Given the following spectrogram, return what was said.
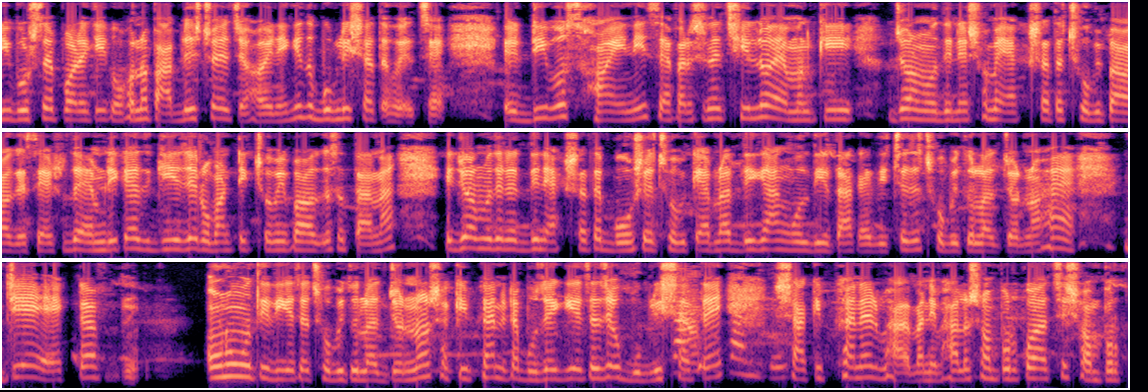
ডিভোর্সের পরে কি কখনো পাবলিশ হয়েছে? হয়নি, কিন্তু বুবলির সাথে হয়েছে। ডিভোর্স হয়নি সেপারেশনে ছিল, এমনকি জন্মদিনের সময় একসাথে ছবি পাওয়া গেছে। শুধু আমেরিকায় গিয়ে যে রোমান্টিক ছবি পাওয়া গেছে তা না, এই জন্মদিনের দিন একসাথে বসে ছবি ক্যামেরার দিকে আঙ্গুল দিয়ে তাকাই দিচ্ছে যে ছবি তোলার জন্য। হ্যাঁ যে একটা অনুমতি দিয়েছে ছবি তোলার জন্য সাকিব খান। এটা বুঝে গিয়েছে যে বুবলির সাথে সাকিব খানের মানে ভালো সম্পর্ক আছে সম্পর্ক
